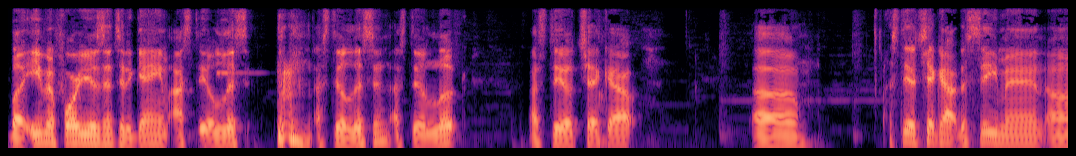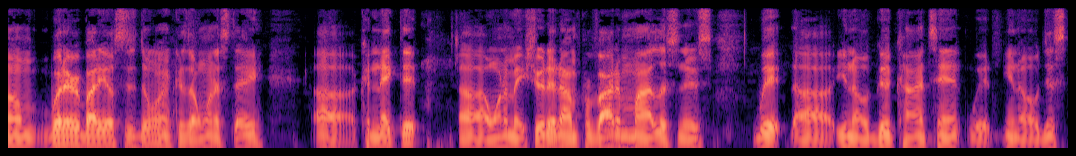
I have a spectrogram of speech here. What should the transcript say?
But even four years into the game, I still listen. I still listen. I still look. I still check out. Uh, I still check out to see, man, um, what everybody else is doing because I want to stay uh, connected. Uh, I want to make sure that I'm providing my listeners with uh, you know good content, with you know just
